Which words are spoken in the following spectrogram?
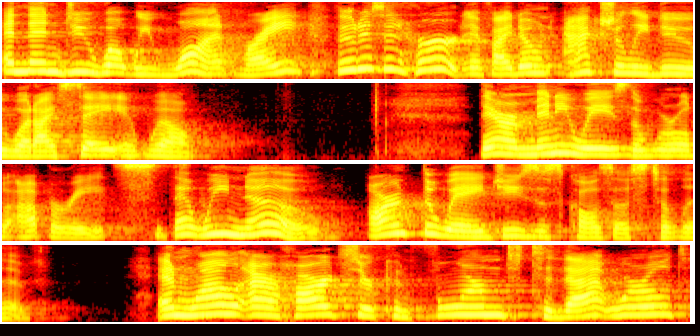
and then do what we want, right? Who does it hurt if I don't actually do what I say it will? There are many ways the world operates that we know aren't the way Jesus calls us to live. And while our hearts are conformed to that world,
